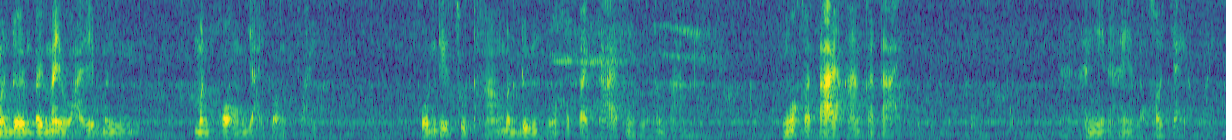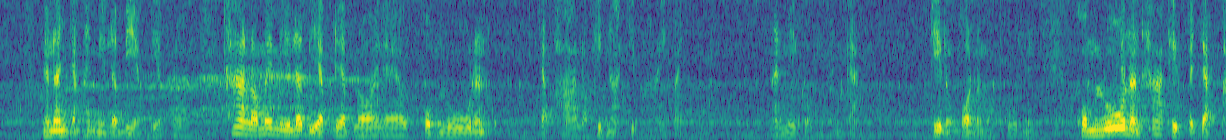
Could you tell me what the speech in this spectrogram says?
มันเดินไปไม่ไหว มันมันกองใหญ่กองไฟ ลที่สุดหางมันดึงหัวเขาไปตายทั้งหัวทั้งหางหัวก็ตายหางก็ตาย อันนี้นะให้เราเข้าใจเอาไว้ดังนั้นอยากให้มีระเบียบเรียบร้อย ถ้าเราไม่มีระเบียบเรียบร้อยแล้วผมรู้นั้นจะพาเราพินาศจิบหายไป อันนี้ก็เหมือนกัน ที่หลวงพ่อนำมาพูดนี่ผมรู้นั้นถ้าผิดไปจากค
